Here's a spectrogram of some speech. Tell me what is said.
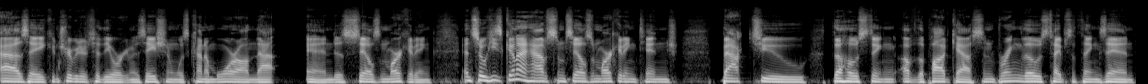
as a contributor to the organization was kind of more on that end is sales and marketing. And so he's going to have some sales and marketing tinge back to the hosting of the podcast and bring those types of things in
